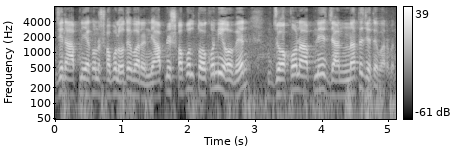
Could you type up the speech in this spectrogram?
যে না, আপনি এখনও সফল হতে পারেননি। আপনি সফল তখনই হবেন যখন আপনি জান্নাতে যেতে পারবেন।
